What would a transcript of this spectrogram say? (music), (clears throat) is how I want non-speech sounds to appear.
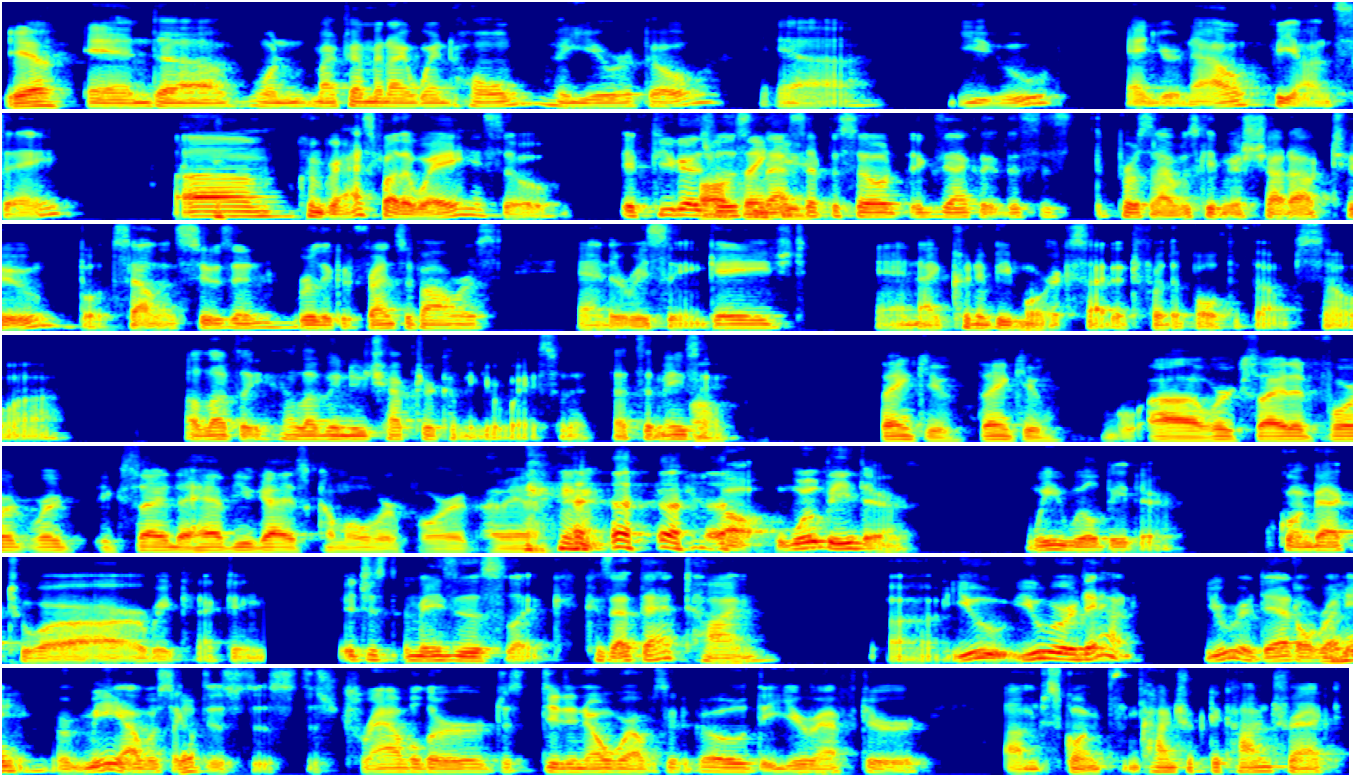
Yeah, And uh, when my family and I went home a year ago, uh, you and your now fiance, um, congrats by the way. So if you guys Oh, were listening to last you. episode, exactly, this is the person I was giving a shout out to, both Sal and Susan, really good friends of ours, and they're recently engaged. And I couldn't be more excited for the both of them. So uh, a lovely, a lovely new chapter coming your way. So that's that's amazing. Oh, thank you, thank you. Uh, we're excited for it. We're excited to have you guys come over for it. I mean, (laughs) (laughs) Oh, we'll be there. We will be there. Going back to our, our reconnecting, it just amazes us, like, because at that time, uh, you you were a dad. You were a dad already. Or me, I was like Yep. this this this traveler, just didn't know where I was going to go. The year after, I'm um, just going from contract to contract,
